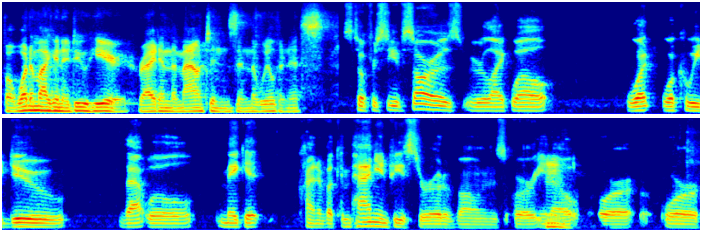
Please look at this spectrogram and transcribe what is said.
but what am I going to do here, right in the mountains in the wilderness? So for Sea of Sorrows, we were like, well, what what could we do that will make it kind of a companion piece to Road of Bones, or you mm. know, or or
